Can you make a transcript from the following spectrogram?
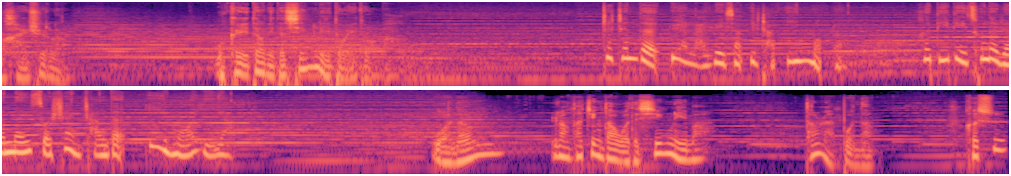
我还是冷，我可以到你的心里躲一躲吗？这真的越来越像一场阴谋了。和底底村的人们所擅长的一模一样。我能让他进到我的心里吗？当然不能。可是，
